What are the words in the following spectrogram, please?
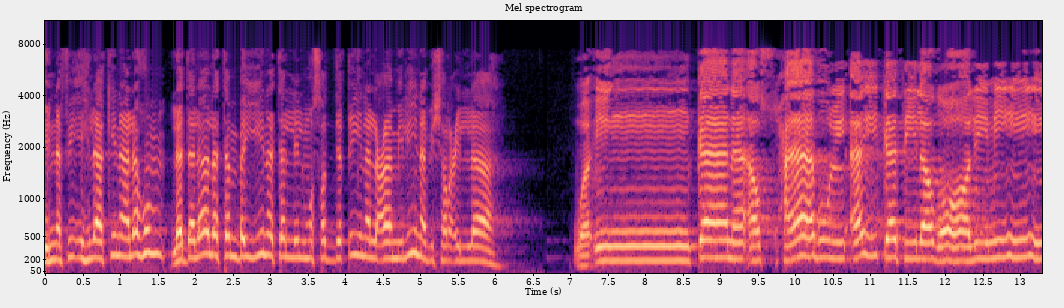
إن في إهلاكنا لهم لدلالة بينة للمصدقين العاملين بشرع الله. وَإِن كَانَ أَصْحَابُ الْأَيْكَةِ لَظَالِمِينَ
